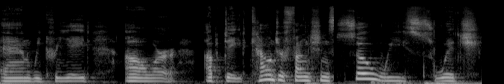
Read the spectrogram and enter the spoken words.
and we create our update counter functions. So we switch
